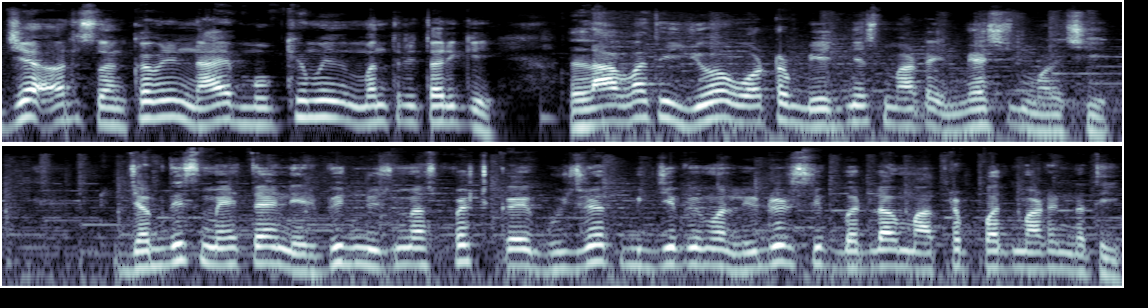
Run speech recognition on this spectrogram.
જ્યાં હર્ષ સંઘવીને નાયબ મુખ્યમંત્રી તરીકે લાવવાથી યુવા વોટર બિઝનેસ માટે મેસેજ મળશે જગદીશ મહેતાએ નિર્ભીડ ન્યૂઝમાં સ્પષ્ટ કહ્યું, ગુજરાત બીજેપીમાં લીડરશિપ બદલાવ માત્ર પદ માટે નથી,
